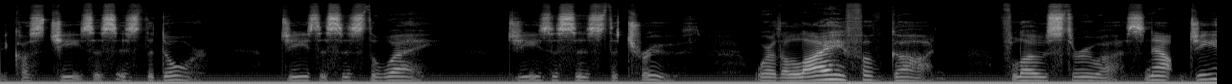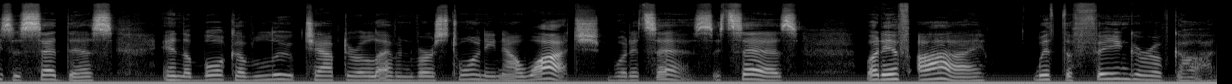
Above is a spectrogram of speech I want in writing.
because Jesus is the door. Jesus is the way. Jesus is the truth, where the life of God flows through us. Now, Jesus said this in the book of Luke, chapter 11, verse 20. Now, watch what it says. It says, But if I, with the finger of God,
